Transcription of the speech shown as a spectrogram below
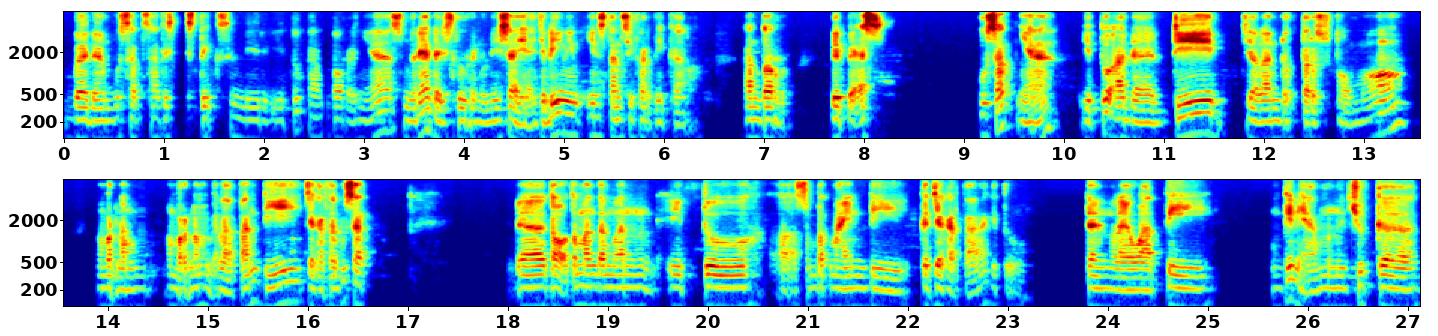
Badan Pusat Statistik sendiri itu kantornya sebenarnya dari seluruh Indonesia ya. Jadi ini instansi vertikal. Kantor BPS pusatnya itu ada di Jalan Dr. Sutomo nomor 6 nomor 6 8 di Jakarta Pusat. Dan kalau teman-teman itu uh, sempat main di ke Jakarta gitu dan melewati mungkin ya menuju ke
